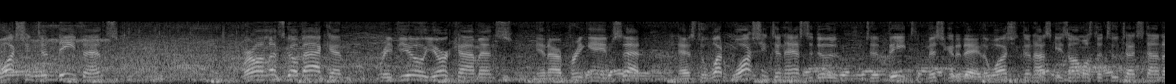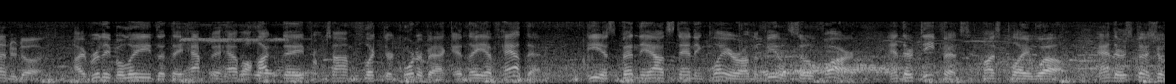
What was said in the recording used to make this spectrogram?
Washington defense. Merlin, let's go back and review your comments in our pregame set as to what Washington has to do to beat Michigan today. The Washington Huskies almost a two-touchdown underdog. I really believe that they have to have a hot day from Tom Flick, their quarterback, and they have had that. He has been the outstanding player on the field so far. And their defense must play well. And their special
